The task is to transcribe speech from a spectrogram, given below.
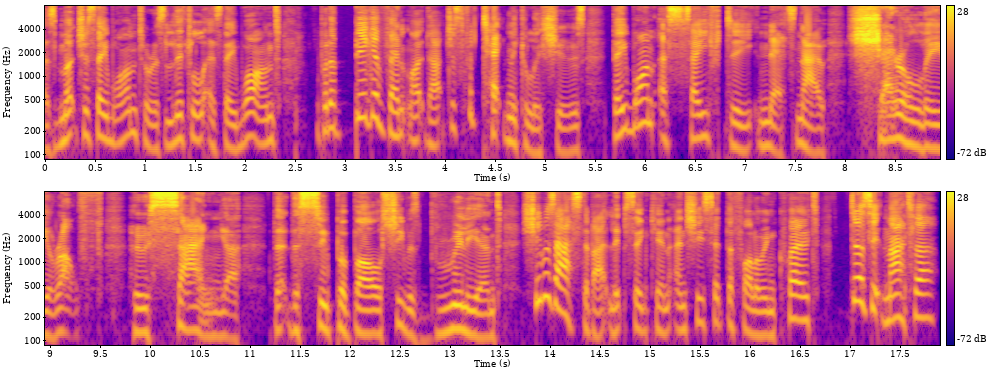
as much as they want or as little as they want. But a big event like that, just for technical issues, they want a safety net. Now, Sheryl Lee Ralph, who sang uh, the, the Super Bowl, she was brilliant. She was asked about lip syncing and she said the following quote Does it matter?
